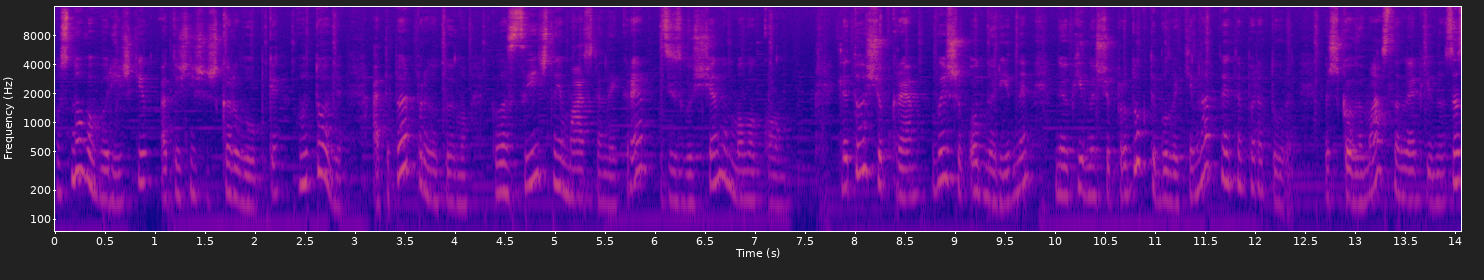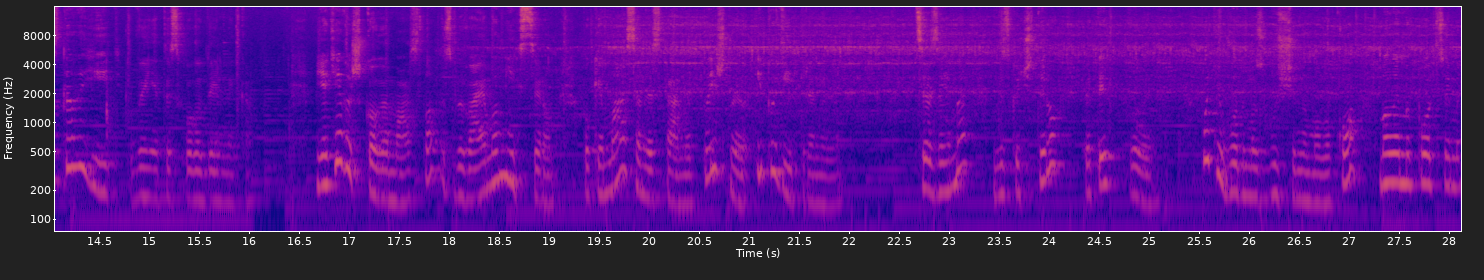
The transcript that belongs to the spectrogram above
Основа горішків, а точніше шкарлупки, готові. А тепер приготуємо класичний масляний крем зі згущеним молоком. Для того, щоб крем вийшов однорідним, необхідно, щоб продукти були кімнатної температури. Вершкове масло необхідно заздалегідь вийняти з холодильника. М'яке вершкове масло збиваємо міксером, поки маса не стане пишною і повітряною. Це займе близько 4-5 хвилин. Потім вводимо згущене молоко малими порціями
